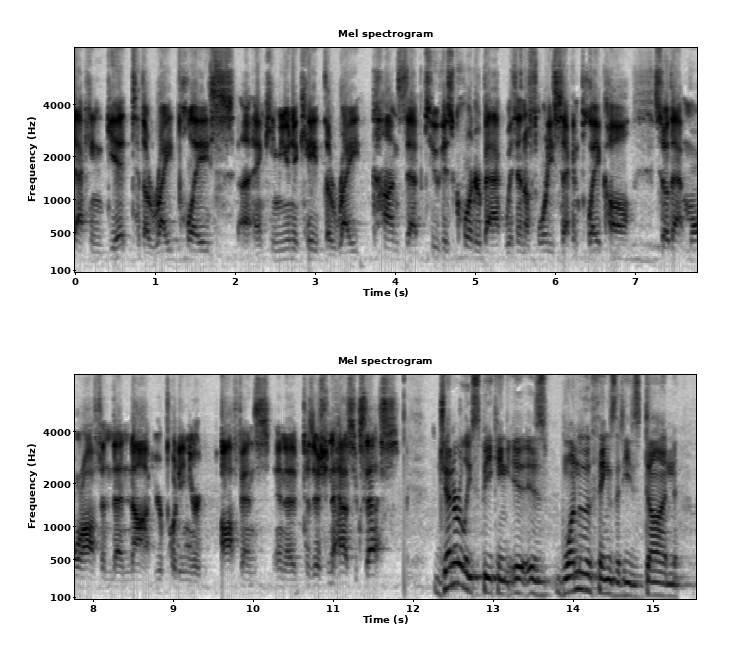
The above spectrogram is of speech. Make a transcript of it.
that can get to the right place uh, and communicate the right concept to his quarterback within a 40 second play call so that more often than not, you're putting your offense in a position to have success. Generally speaking, is one of the things that he's done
